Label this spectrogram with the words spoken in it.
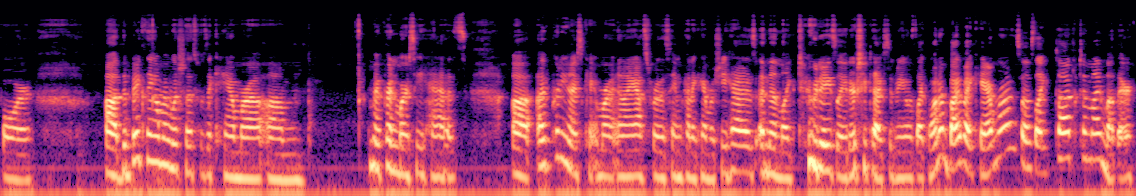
for. Uh, the big thing on my wish list was a camera. Um, my friend Marcie has uh, a pretty nice camera, and I asked for the same kind of camera she has. And then, like two days later, she texted me and was like, "Want to buy my camera?" So I was like, "Talk to my mother."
